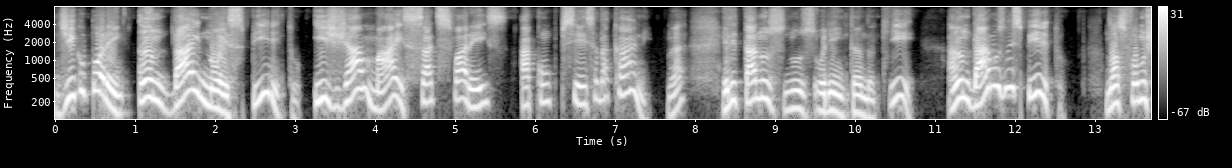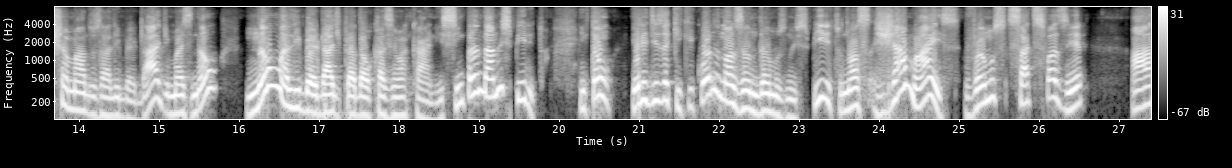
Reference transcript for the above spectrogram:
Digo, porém, andai no espírito e jamais satisfareis a concupiscência da carne. Né? Ele está nos, nos orientando aqui a andarmos no espírito. Nós fomos chamados à liberdade, mas não não a liberdade para dar ocasião à carne, e sim para andar no espírito. Então, ele diz aqui que quando nós andamos no espírito, nós jamais vamos satisfazer a,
